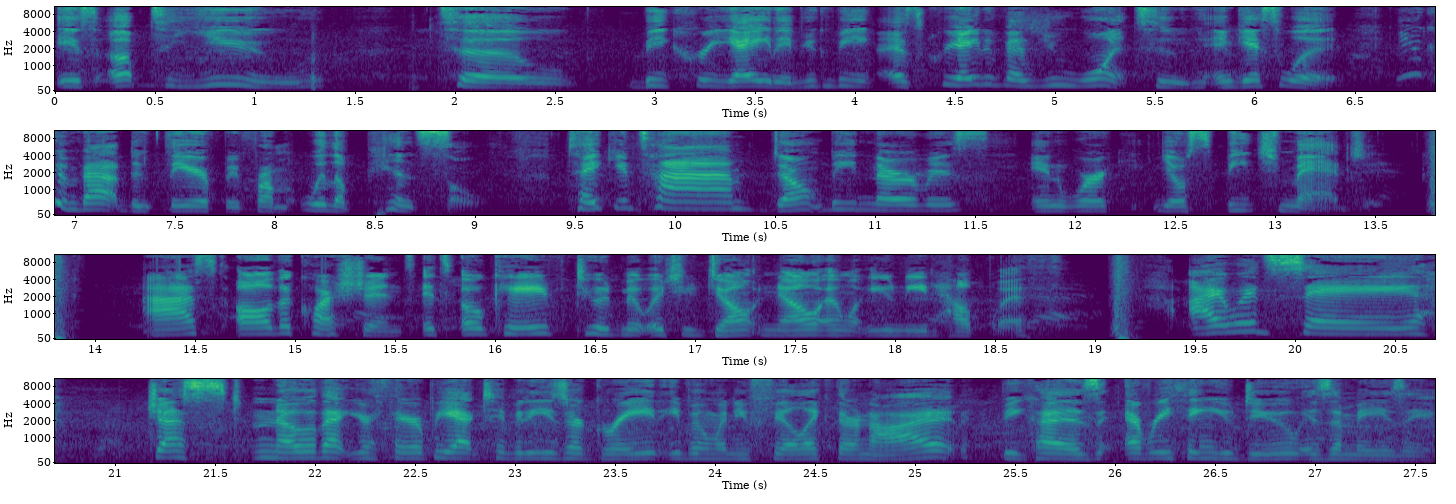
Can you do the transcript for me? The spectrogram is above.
it's up to you to be creative. You can be as creative as you want to. And guess what? You can about do therapy from with a pencil. Take your time, don't be nervous, and work your speech magic. Ask all the questions. It's okay to admit what you don't know and what you need help with. I would say just know that your therapy activities are great even when you feel like they're not because everything you do is amazing.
